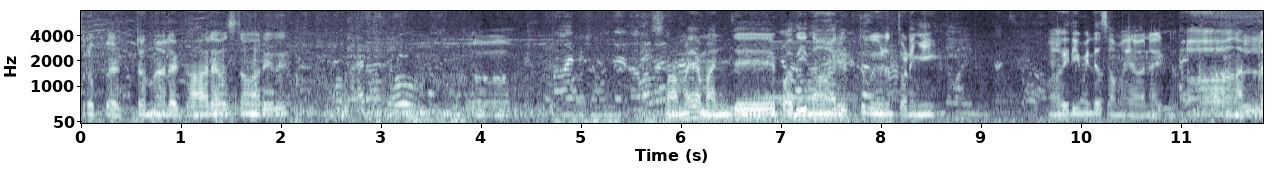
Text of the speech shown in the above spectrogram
ഇത്ര പെട്ടെന്നല്ലേ കാലാവസ്ഥ മാറിയത്? സമയം അഞ്ച് പതിനാല് ഇട്ട് വീണ് തുടങ്ങി. മഹരീമിന്റെ സമയമാനായിട്ട് ആ നല്ല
